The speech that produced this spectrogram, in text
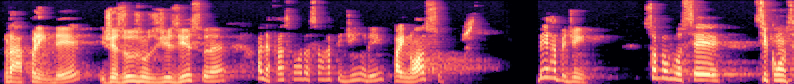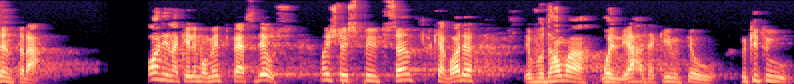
para aprender. Jesus nos diz isso, né? Olha, faça uma oração rapidinho ali, Pai Nosso, bem rapidinho, só para você se concentrar. Ore naquele momento e peça, Deus, onde está o Espírito Santo? Porque agora eu vou dar uma olhada aqui no, teu, no que tu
